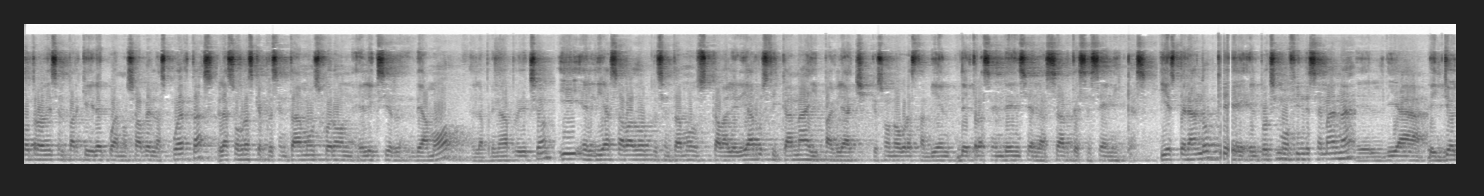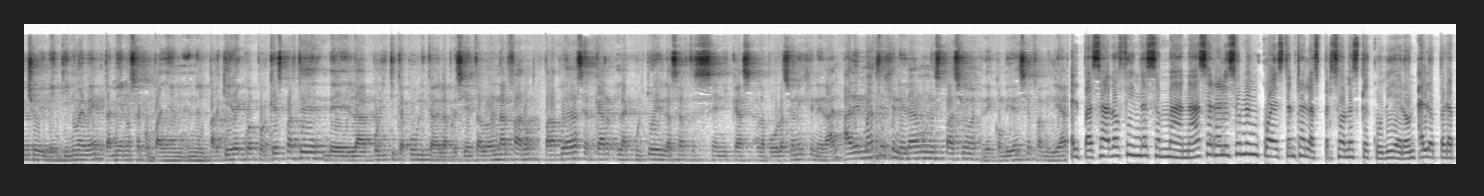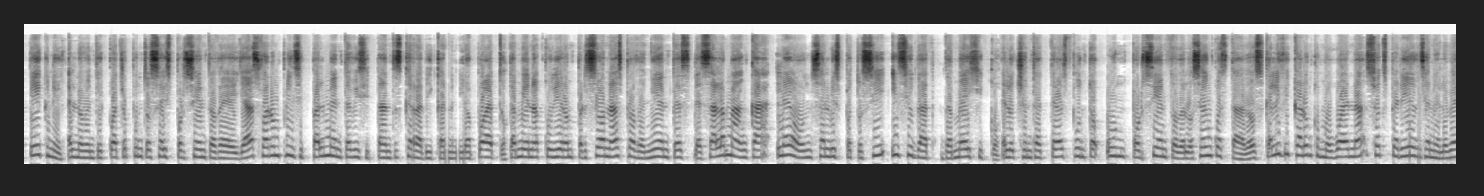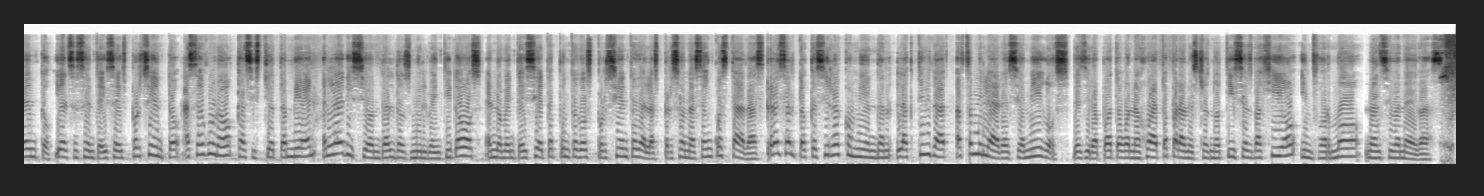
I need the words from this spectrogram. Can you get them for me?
Otra vez el Parque Irecua nos abre las puertas. Las obras que presentamos fueron Elixir de Amor, en la primera proyección, y el día sábado presentamos Caballería Rusticana y Pagliacci, que son obras también de trascendencia en las artes escénicas. Y esperando que el próximo fin de semana, el día 28 y 29, también nos acompañan en el Parque Irecua porque es parte de la política pública de la presidenta Lorena Alfaro para poder acercar la cultura y las artes escénicas a la población en general, además de generar un espacio de convivencia familiar. El pasado fin de semana se realizó una encuesta entre las personas que acudieron al Opera Picnic. El 94.6% de ellas fueron principalmente visitantes que radican en Irapuato. También acudieron personas provenientes de Salamanca, León, San Luis Potosí y Ciudad de México. El 83.1% de los encuestados calificaron como buena su experiencia en el evento y el 66% aseguró que asistió también en la edición del 2022. El 97.2% de las personas encuestadas resaltó que sí recomiendan la actividad a familiares y amigos. Desde Irapuato, Guanajuato, para nuestras noticias Bajío, informó Nancy Venegas.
